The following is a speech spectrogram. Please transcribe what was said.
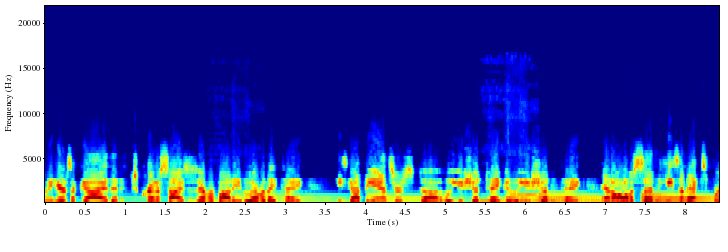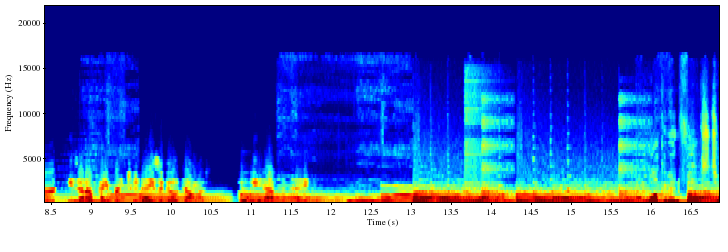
I mean, here's a guy that criticizes everybody, whoever they take. He's got the answers uh, who you should take and who you shouldn't take. And all of a sudden, he's an expert. He's in our paper two days ago telling us who we have to take. Welcome in, folks, to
